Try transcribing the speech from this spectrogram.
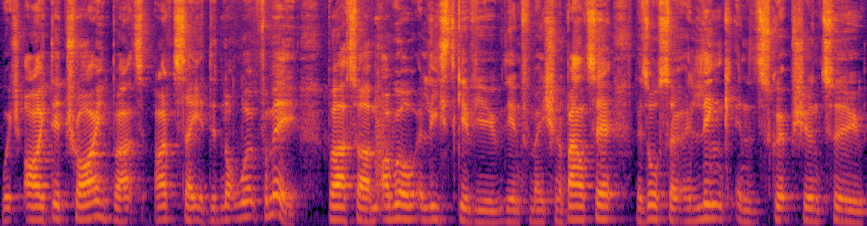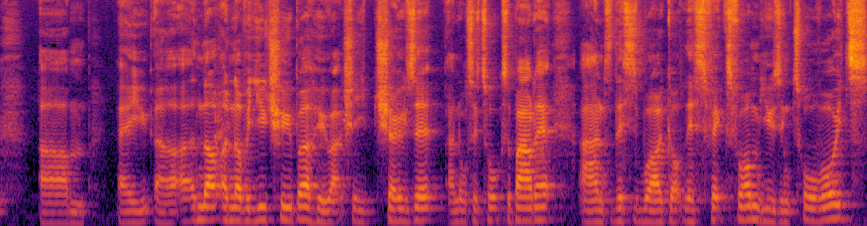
which I did try, but I have to say it did not work for me. But um, I will at least give you the information about it. There's also a link in the description to um, a uh, another YouTuber who actually shows it and also talks about it. And this is where I got this fix from using Toroids.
